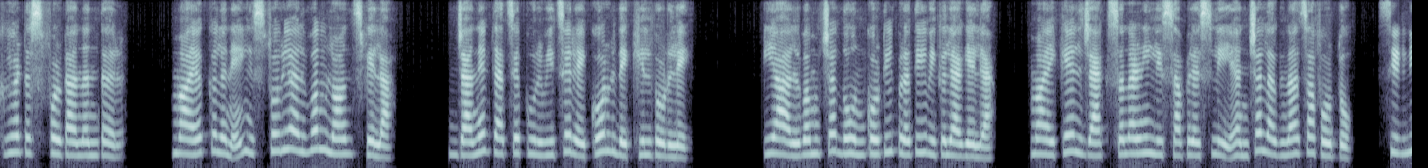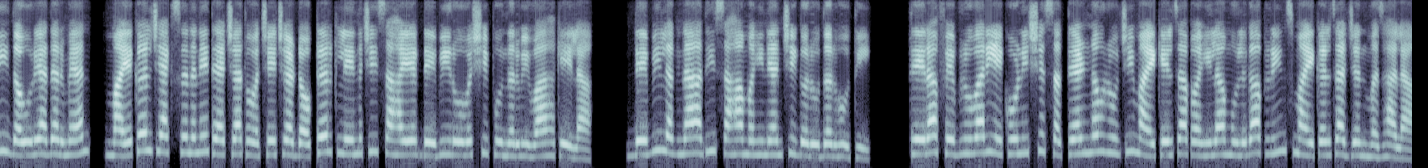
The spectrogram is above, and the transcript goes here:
घटस्फोटानंतर मायकलने हिस्टोरी अल्बम लॉन्च केला ज्याने त्याचे पूर्वीचे रेकॉर्ड देखील तोडले. या अल्बमच्या दोन कोटी प्रती विकल्या गेल्या. मायकेल जॅक्सन आणि लिसा प्रेस्ली यांच्या लग्नाचा फोटो. सिडनी दौऱ्यादरम्यान मायकल जॅक्सनने त्याच्या त्वचेच्या डॉक्टर क्लेनची सहाय्यक डेबी रोवशी पुनर्विवाह केला. देवी लग्नाआधी सहा महिन्यांची गरोदर होती. तेरा फेब्रुवारी एकोणीसशे सत्त्याण्णव रोजी मायकेलचा पहिला मुलगा प्रिन्स मायकेलचा जन्म झाला.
